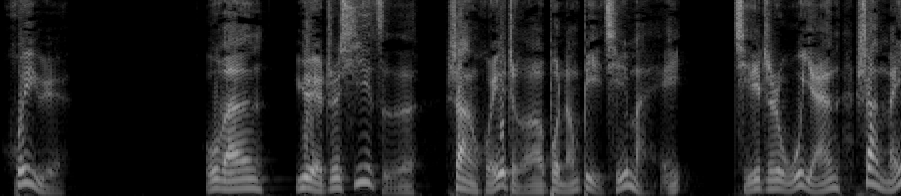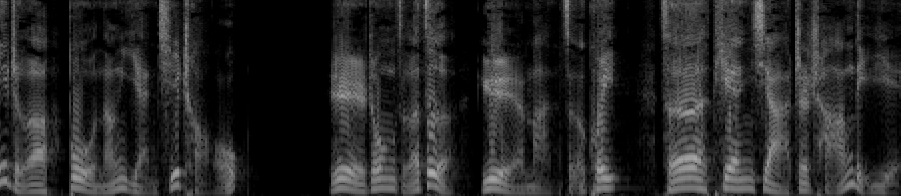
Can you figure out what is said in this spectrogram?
辉曰：“吾闻月之西子，善回者不能避其美。”其之无言，善美者不能掩其丑。日中则仄，月满则亏，此天下之常理也。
